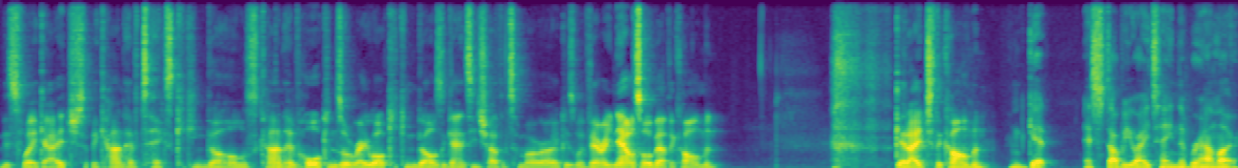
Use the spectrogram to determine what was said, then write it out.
this week. H, so we can't have Tex kicking goals, can't have Hawkins or Rewell kicking goals against each other tomorrow because we're very now it's all about the Coleman. Get H the Coleman. and get SW18 the Brownlow.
